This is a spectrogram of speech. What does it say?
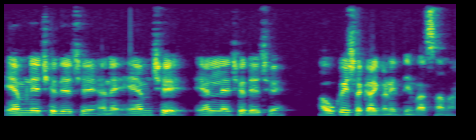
એમને છેદે છે અને એમ છે એલને છેદે છે. આવું કહી શકાય ગણિતની ભાષામાં.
